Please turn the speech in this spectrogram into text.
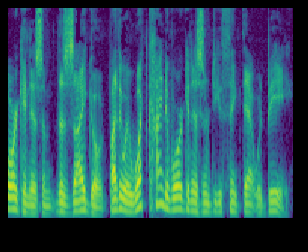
organism, the zygote. By the way, what kind of organism do you think that would be?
